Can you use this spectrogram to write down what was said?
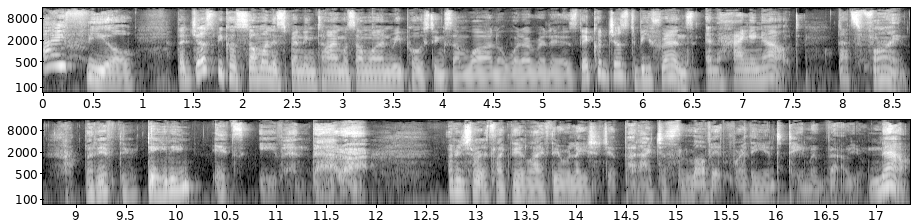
I feel that just because someone is spending time with someone, reposting someone, or whatever it is, they could just be friends and hanging out. That's fine. But if they're dating, it's even better. I mean, sure, it's like their life, their relationship, but I just love it for the entertainment value. Now,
